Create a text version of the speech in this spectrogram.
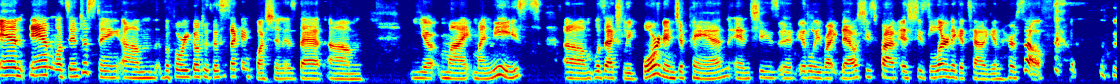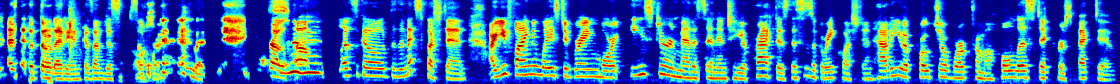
And and what's interesting um, before we go to this second question is that um, your, my my niece um, was actually born in Japan and she's in Italy right now. She's five and she's learning Italian herself. I just had to throw that in because I'm just so proud So um, let's go to the next question. Are you finding ways to bring more Eastern medicine into your practice? This is a great question. How do you approach your work from a holistic perspective?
